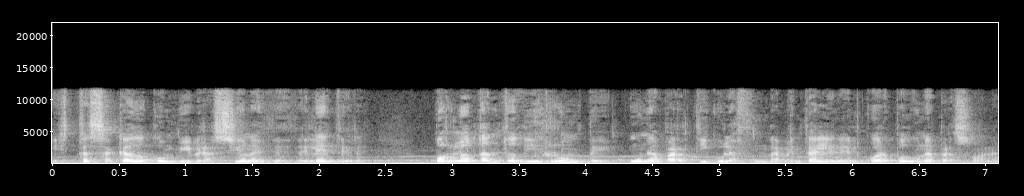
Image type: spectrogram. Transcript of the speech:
Está sacado con vibraciones desde el éter, por lo tanto disrumpe una partícula fundamental en el cuerpo de una persona.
